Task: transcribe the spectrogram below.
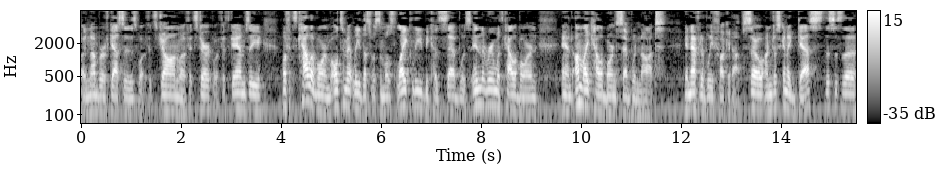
a number of guesses. What if it's John? What if it's Dirk? What if it's Gamzee? What if it's Caliborn? But ultimately, this was the most likely because Seb was in the room with Caliborn, and unlike Caliborn, Seb would not inevitably fuck it up. So I'm just gonna guess this is the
